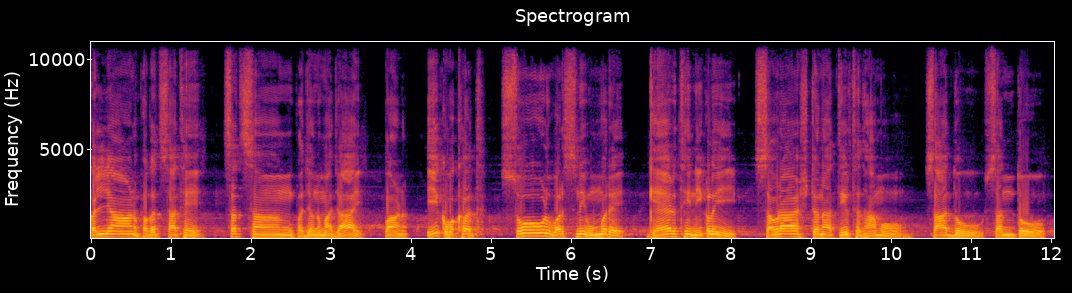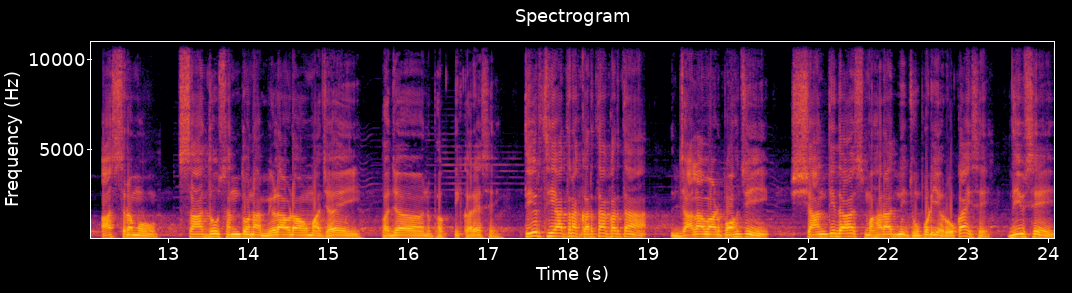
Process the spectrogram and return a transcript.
કલ્યાણ ભગત સાથે સત્સંગ ભજનમાં જાય, પણ એક વખત સોળ વર્ષની ઉંમરે ઘેરથી નીકળી સૌરાષ્ટ્રના તીર્થધામો, સાધુ સંતો, આશ્રમો, સાધુ સંતોના મેળાવડાઓમાં જઈ ભજન ભક્તિ કરે છે. તીર્થયાત્રા કરતાં કરતાં ઝાલાવાડ પહોંચી શાંતિદાસ મહારાજની ઝૂંપડીએ રોકાય છે. દિવસે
